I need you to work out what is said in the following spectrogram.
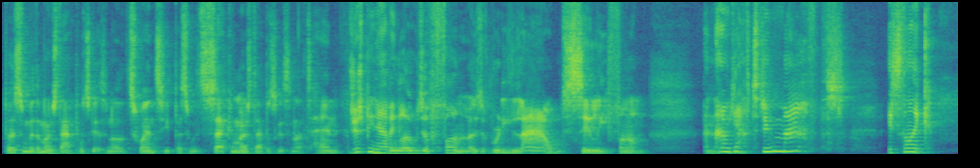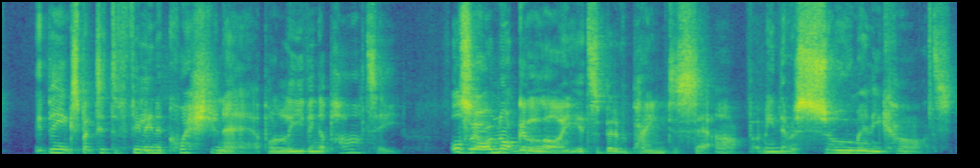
Person with the most apples gets another 20. Person with second most apples gets another 10. just been having loads of fun, loads of really loud, silly fun. And now you have to do maths. It's like being expected to fill in a questionnaire upon leaving a party. Also, I'm not to lie, it's a bit of a pain to set up. I mean, there are so many cards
